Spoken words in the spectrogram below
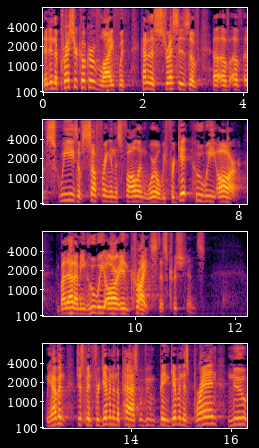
That in the pressure cooker of life, with kind of the stresses of, of, of, of squeeze of suffering in this fallen world, we forget who we are. And by that I mean who we are in Christ as Christians. We haven't just been forgiven in the past, we've been given this brand new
